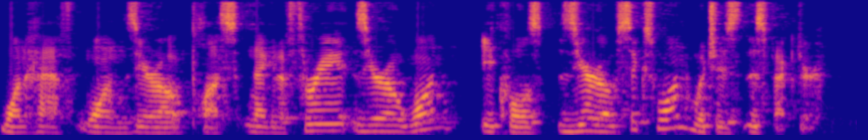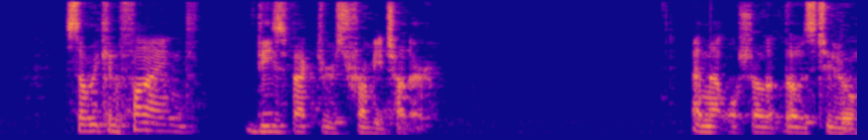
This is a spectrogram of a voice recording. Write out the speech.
1 half 1, 0 plus negative 3, 0, 1 equals 0, 6, 1, which is this vector. So we can find these vectors from each other. And that will show that those two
